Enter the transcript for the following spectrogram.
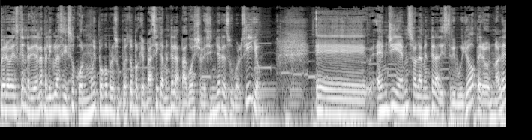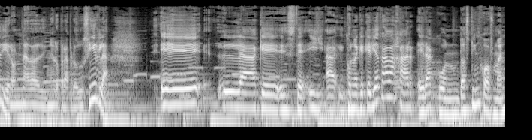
pero es que en realidad la película se hizo con muy poco presupuesto porque básicamente la pagó Schlesinger de su bolsillo. Eh, MGM solamente la distribuyó, pero no le dieron nada de dinero para producirla. Eh, la que este y ah, con el que quería trabajar era con Dustin Hoffman,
